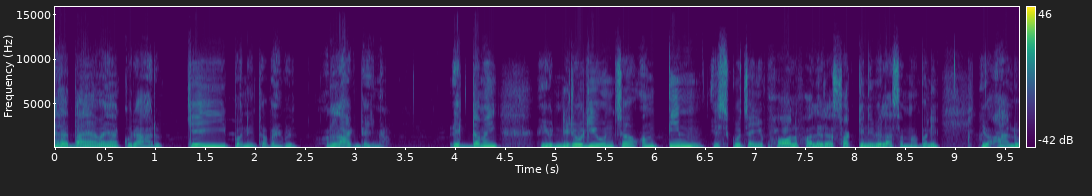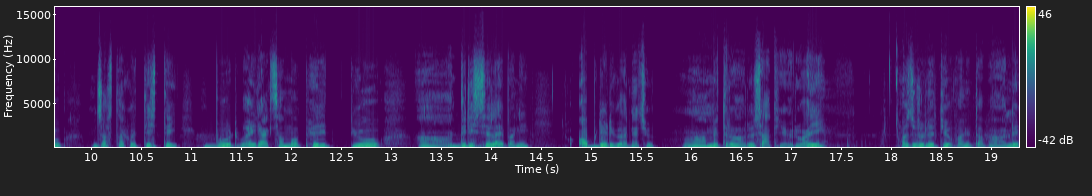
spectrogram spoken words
यस्ता दायाँ बायाँ कुराहरू केही पनि तपाईँको लाग्दैन। एकदमै यो निरोगी हुन्छ। अन्तिम यसको चाहिँ फल फलेर सकिने बेलासम्म पनि यो आलु जस्ताको त्यस्तै बोट भइरहेको छ। म फेरि त्यो दृश्यलाई पनि अपडेट गर्नेछु मित्रहरू साथीहरू है। हजुरहरूले त्यो पनि तपाईँहरूले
